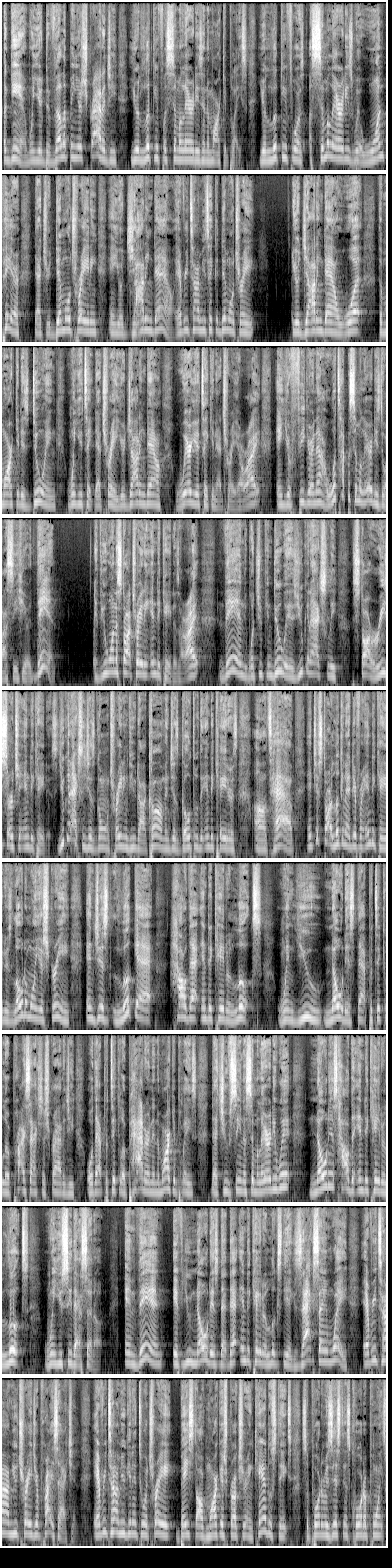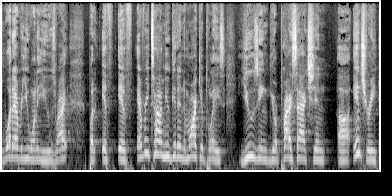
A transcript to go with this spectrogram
Again, when you're developing your strategy, you're looking for similarities in the marketplace. You're looking for uh, similarities with one pair that you're demo trading and you're jotting down. Every time you take a demo trade, you're jotting down what the market is doing when you take that trade. You're jotting down where you're taking that trade, all right? And you're figuring out what type of similarities do I see here. Then, if you want to start trading indicators, all right, then what you can do is you can actually start researching indicators. You can actually just go on tradingview.com and just go through the indicators uh, tab and just start looking at different indicators, load them on your screen, and just look at how that indicator looks when you notice that particular price action strategy or that particular pattern in the marketplace that you've seen a similarity with. Notice how the indicator looks when you see that setup. And then if you notice that that indicator looks the exact same way every time you trade your price action, every time you get into a trade based off market structure and candlesticks, support and resistance, quarter points, whatever you want to use, right? But if if every time you get in the marketplace using your price action uh, entry,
